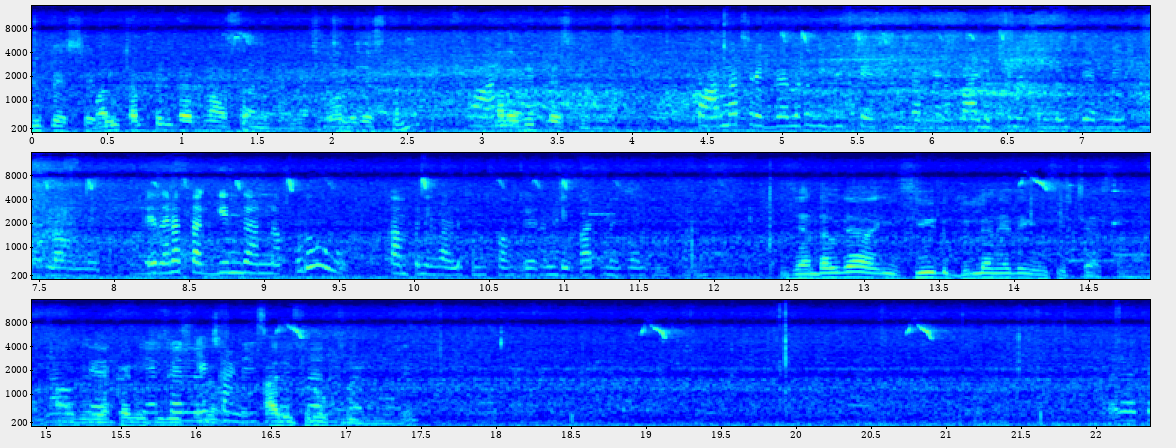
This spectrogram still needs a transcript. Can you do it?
రీప్లేస్ చేయాలి కంపెనీ తరఫున వస్తాను వాళ్ళు చేసుకొని మళ్ళీ రీప్లేస్మెంట్ ఫార్మర్స్ రెగ్యులర్గా విజిట్ చేస్తుంటాం మేడం వాళ్ళు ఇచ్చిన ఫీలింగ్స్ జర్మినేషన్ అట్లా ఉంది. ఏదైనా తగ్గింది అన్నప్పుడు కంపెనీ వాళ్ళకి ఇన్ఫామ్ చేయడం డిపార్ట్మెంట్ వాళ్ళకి ఇన్ఫామ్ జనరల్గా ఈ సీడ్ బిల్ అనేది ఇన్సిస్ట్ చేస్తాం మేడం. అది ఎక్కడి నుంచి ఎక్కడి తీసుకున్నాం నుంచి అది ప్రూఫ్ మేడం అది తర్వాత వేరే మెయింటైన్ చేస్తారు ఎవరెవరు రైతులు ఇచ్చారన్న రిజిస్టర్ పెడతాం Just విత్తనాలు. వీళ్ళు ఏదైనా చావు మొక్క అంటే ఫీల్డ్ ఏదైనా చనిపోయినప్పుడు రైతు మళ్ళీ రీప్లేస్ చేసుకోవడానికి అట్లా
